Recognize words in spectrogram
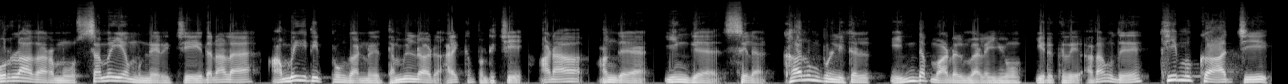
பொருளாதாரமும் செமைய முன்னேறிச்சு. இதனால அமைதி பூங்கான்னு தமிழ்நாடு அழைக்கப்பட்டுச்சு. ஆனா அங்க இங்க சில கரும்புள்ளிகள் இந்த மாடல் மேலையும் இருக்குது. அதாவது திமுக ஆட்சி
